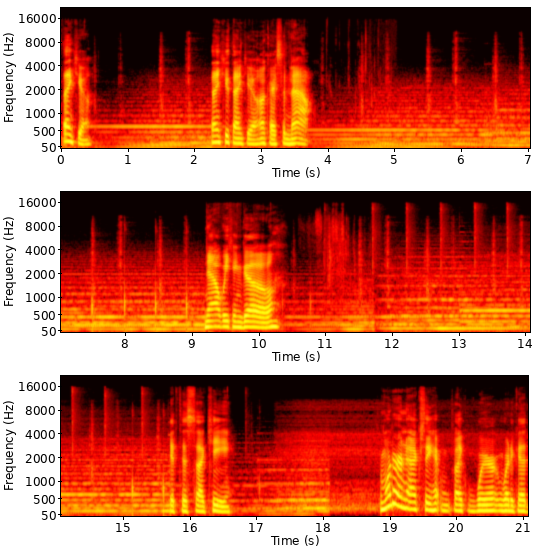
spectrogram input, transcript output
Thank you. Thank you, thank you. Okay, so now. Now we can go get this uh, key. I'm wondering actually like where where to get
